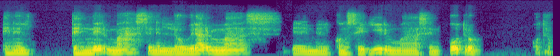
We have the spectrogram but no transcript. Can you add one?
en el tener más, en el lograr más, en el conseguir más, en otro, otros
